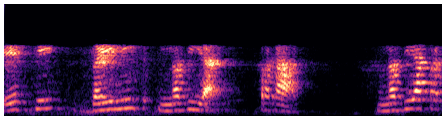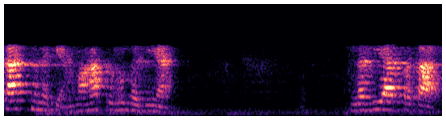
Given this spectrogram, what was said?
एक थी दैनिक नदिया प्रकाश। नदिया प्रकाश मैंने क्या, महाप्रभु नदिया। नदिया प्रकाश।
